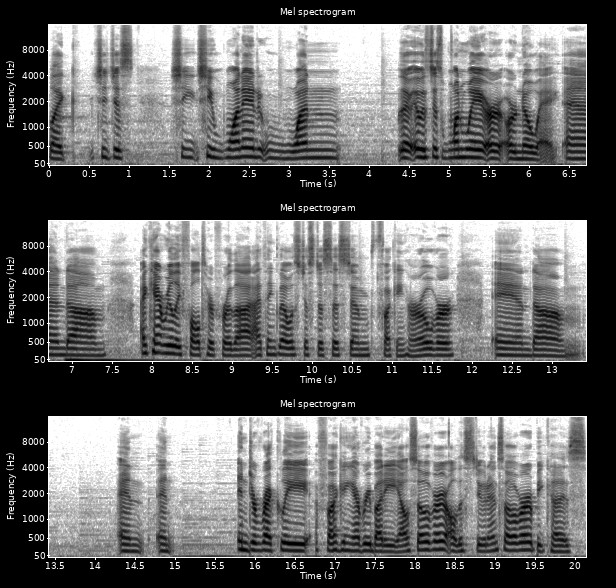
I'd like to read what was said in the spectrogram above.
Like she just she she wanted one it was just one way or, or no way. And um I can't really fault her for that. I think that was just a system fucking her over, and um, and and indirectly fucking everybody else over, all the students over, because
